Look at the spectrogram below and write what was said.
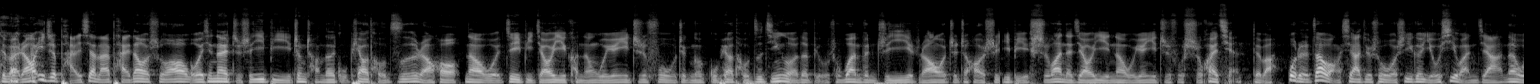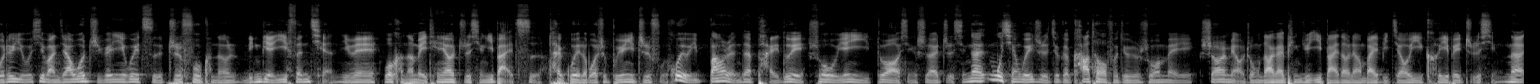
对吧？”然后一直排下来，排到说：“哦，我现在只是一笔正常的股票投资，然后那我这笔交易可能我愿意支付整个股票投资金额的，比如说万分之一，然后这正好是一笔十万的交易，那我愿意支付。”十块钱，对吧？或者再往下，就说我是一个游戏玩家，那我这个游戏玩家，我只愿意为此支付可能零点一分钱，因为我可能每天要执行一百次，太贵了，我是不愿意支付。会有一帮人在排队，说我愿意以多少形式来执行。那目前为止，这个 cut off 就是说每十二秒钟大概平均一百到两百笔交易可以被执行。那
